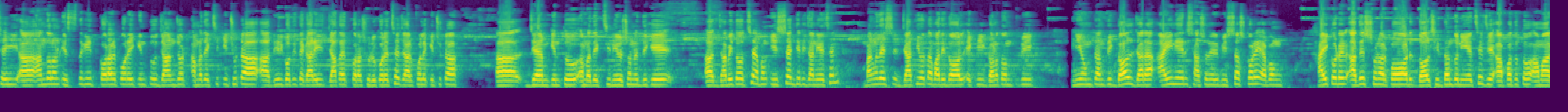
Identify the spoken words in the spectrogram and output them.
সেই আন্দোলন স্থগিত করার পরেই কিন্তু যানজট আমরা দেখছি কিছুটা আহ, ধীর গতিতে গাড়ি যাতায়াত করা শুরু করেছে যার ফলে কিছুটা জ্যাম কিন্তু আমরা দেখছি নিরসনের দিকে ধাবিত হচ্ছে। এবং ইশরাক যেটি জানিয়েছেন বাংলাদেশ জাতীয়তাবাদী দল একটি গণতান্ত্রিক নিয়মতান্ত্রিক দল যারা আইনের শাসনের বিশ্বাস করে এবং হাইকোর্টের আদেশ শোনার পর দল সিদ্ধান্ত নিয়েছে যে আপাতত আমার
